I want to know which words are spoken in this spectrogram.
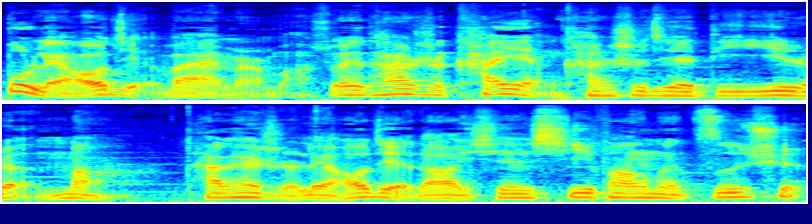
不了解外面嘛，所以他是开眼看世界第一人嘛。他开始了解到一些西方的资讯，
